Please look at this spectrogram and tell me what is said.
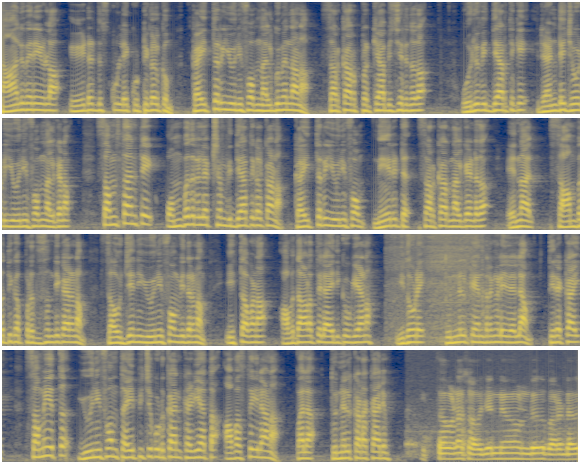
നാലു വരെയുള്ള എയ്ഡഡ് സ്കൂളിലെ കുട്ടികൾക്കും കൈത്തറി യൂണിഫോം നൽകുമെന്നാണ് സർക്കാർ പ്രഖ്യാപിച്ചിരുന്നത്. ഒരു വിദ്യാർത്ഥിക്ക് രണ്ട് ജോഡി യൂണിഫോം നൽകണം. സംസ്ഥാനത്തെ ഒമ്പതര ലക്ഷം വിദ്യാർത്ഥികൾക്കാണ് കൈത്തറി യൂണിഫോം നേരിട്ട് സർക്കാർ നൽകേണ്ടത്. എന്നാൽ സാമ്പത്തിക പ്രതിസന്ധി കാരണം സൗജന്യ യൂണിഫോം വിതരണം ഇത്തവണ അവതാളത്തിലായിരിക്കുകയാണ്. ഇതോടെ തുന്നൽ കേന്ദ്രങ്ങളിലെല്ലാം തിരക്കായി. സമയത്ത് യൂണിഫോം തയ്പ്പിച്ചു കൊടുക്കാൻ കഴിയാത്ത അവസ്ഥയിലാണ് പല തുന്നൽ കടക്കാരും ഇത്തവണ സൗജന്യം ഉണ്ട് എന്ന് പറയേണ്ടത്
